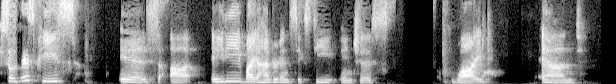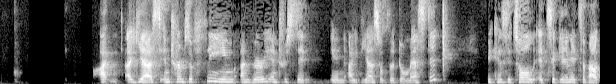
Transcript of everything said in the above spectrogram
so this piece is uh, 80 by 160 inches wide. And I, I, yes, in terms of theme, I'm very interested in ideas of the domestic because it's all, it's again, it's about,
